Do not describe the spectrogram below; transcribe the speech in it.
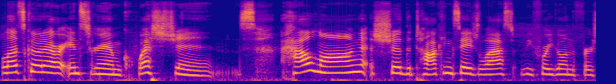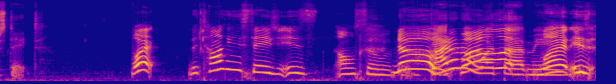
Let's go to our Instagram questions. How long should the talking stage last before you go on the first date? What the talking stage is also No. I don't know Well, what that means. What is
